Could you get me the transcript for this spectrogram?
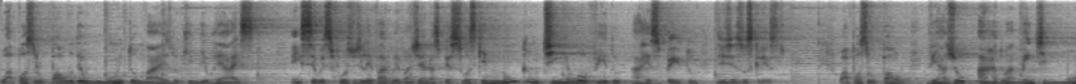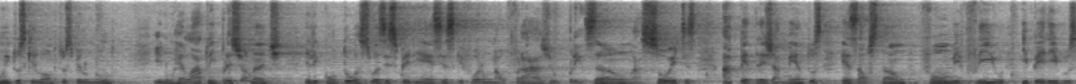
o apóstolo Paulo deu muito mais do que mil reais em seu esforço de levar o Evangelho às pessoas que nunca tinham ouvido a respeito de Jesus Cristo. O apóstolo Paulo viajou arduamente muitos quilômetros pelo mundo e, num relato impressionante, ele contou as suas experiências que foram naufrágio, prisão, açoites, apedrejamentos, exaustão, fome, frio e perigos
